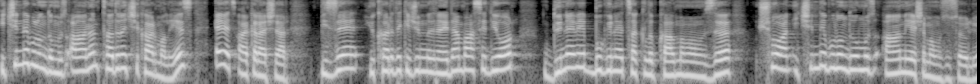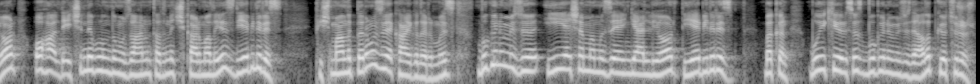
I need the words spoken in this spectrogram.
İçinde bulunduğumuz anın tadını çıkarmalıyız. Evet arkadaşlar bize yukarıdaki cümlede neden bahsediyor? Düne ve bugüne takılıp kalmamamızı, şu an içinde bulunduğumuz anı yaşamamızı söylüyor. O halde içinde bulunduğumuz anın tadını çıkarmalıyız diyebiliriz. Pişmanlıklarımız ve kaygılarımız bugünümüzü iyi yaşamamızı engelliyor diyebiliriz. Bakın bu iki hırsız bugünümüzü de alıp götürür.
